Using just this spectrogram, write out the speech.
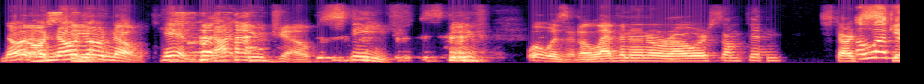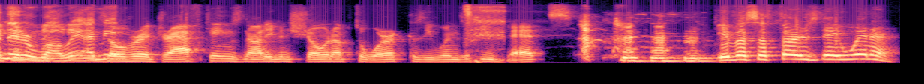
no, no, oh, no, no, no. Him, not you, Joe. Steve. Steve. What was it? Eleven in a row or something? Starts 11 in a row. I mean, over at DraftKings, not even showing up to work because he wins a few bets. Give us a Thursday winner.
